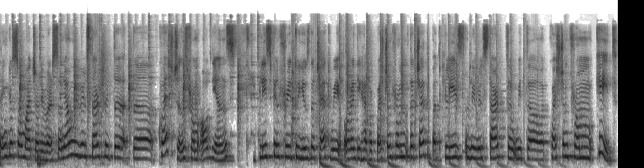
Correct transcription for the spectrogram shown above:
Thank you so much, Oliver. So now we will start with the, the questions from audience. Please feel free to use the chat. We already have a question from the chat, but please, we will start with a question from Kate.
